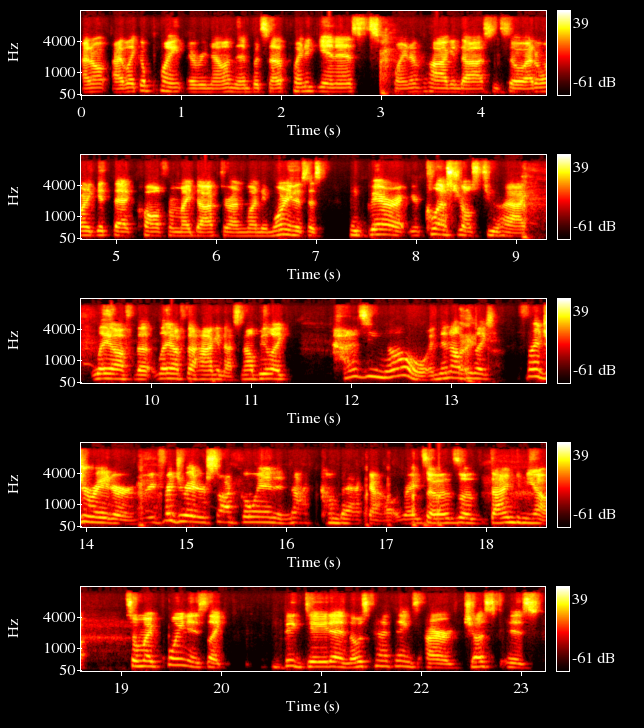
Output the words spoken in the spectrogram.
I don't, I like a pint every now and then, but it's not a pint of Guinness, it's a pint of Haagen Dazs, and so I don't want to get that call from my doctor on Monday morning that says, "Hey Barrett, your cholesterol's too high. Lay off the, lay off the Haagen Dazs," and I'll be like, "How does he know?" And then I'll right. be like, refrigerator. Refrigerator saw it go in and not come back out, right? So it's a dime to me out. So my point is like big data and those kind of things are just as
